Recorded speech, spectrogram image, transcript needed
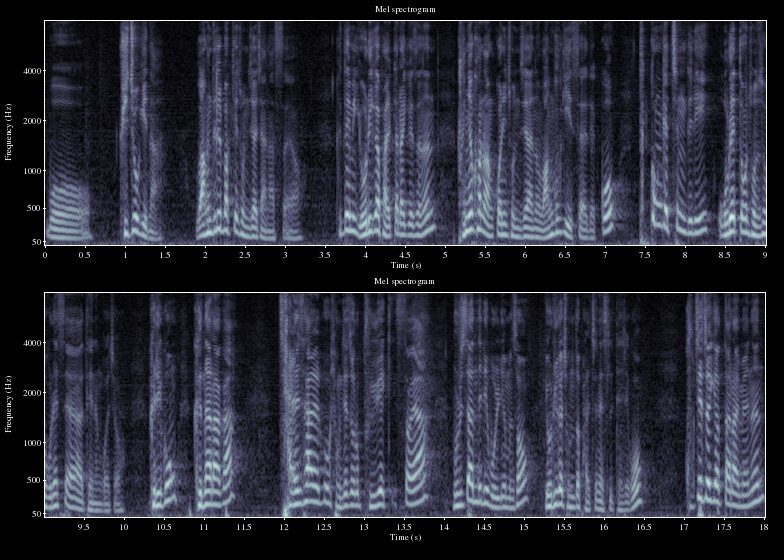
뭐 귀족이나 왕들밖에 존재하지 않았어요. 그 때문에 요리가 발달하기 위해서는 강력한 왕권이 존재하는 왕국이 있어야 됐고 특권 계층들이 오랫동안 존속을 했어야 되는 거죠. 그리고 그 나라가 잘 살고 경제적으로 부유했어야 물산들이 몰리면서 요리가 좀 더 발전했을 테고 국제적이었다라면은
